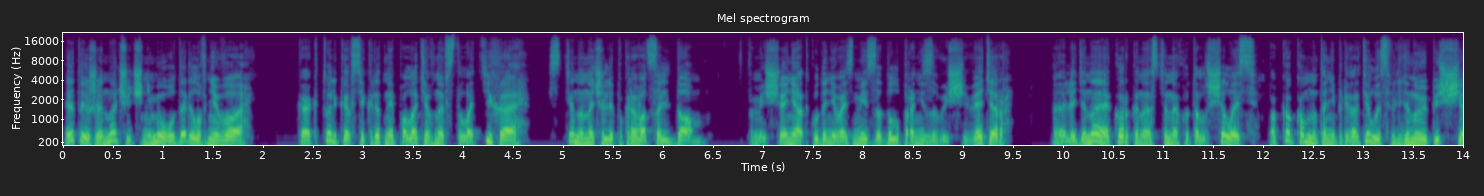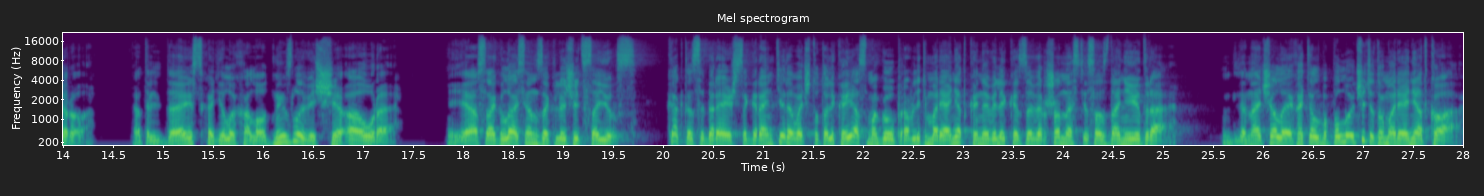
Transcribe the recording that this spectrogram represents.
Этой же ночью Чанему ударил в него. Как только в секретной палате вновь стало тихо, стены начали покрываться льдом. В помещении откуда ни возьмись задул пронизывающий ветер. Ледяная корка на стенах утолщилась, пока комната не превратилась в ледяную пещеру. От льда исходила холодная и зловещая аура. «Я согласен заключить союз. Как ты собираешься гарантировать, что только я смогу управлять марионеткой на великой завершенности создания ядра? Для начала я хотел бы получить эту марионетку!»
